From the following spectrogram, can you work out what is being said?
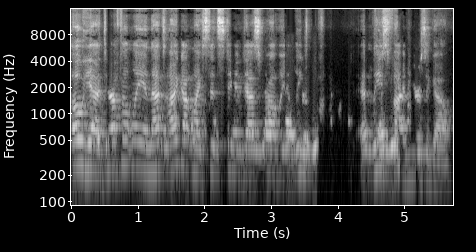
Oh yeah, definitely. And that's I got my sit stand desk probably at least at least five years ago.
